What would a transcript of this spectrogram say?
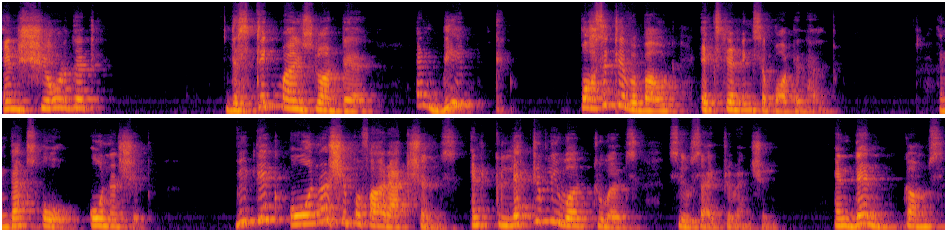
ensure that the stigma is not there. And be positive about extending support and help. And that's o ownership. We take ownership of our actions and collectively work towards suicide prevention. And then comes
